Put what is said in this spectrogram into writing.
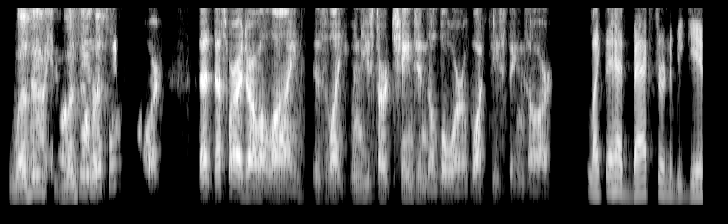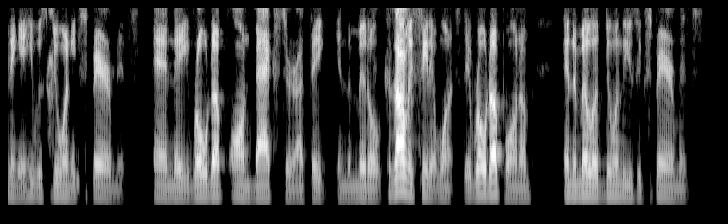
Was he? Nah, you know, was he in this one? Lore. That that's where I draw a line. Is like when you start changing the lore of what these things are. Like they had Baxter in the beginning and he was doing experiments and they rolled up on Baxter, I think, in the middle because I only seen it once. They rolled up on him in the middle of doing these experiments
